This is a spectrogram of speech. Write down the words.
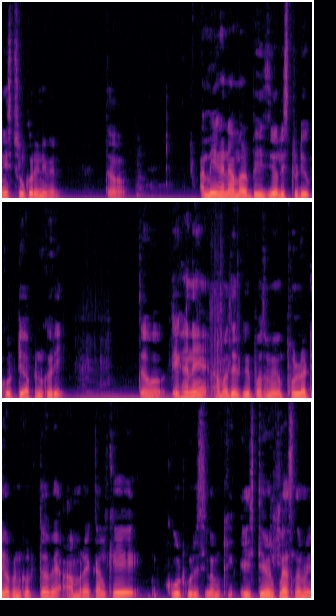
ইনস্টল করে নেবেন। তো আমি এখানে আমার ভিজুয়াল স্টুডিও কোডটি ওপেন করি। তো এখানে আমাদেরকে প্রথমে ফোল্ডারটি ওপেন করতে হবে। আমরা কালকে কোড করেছিলাম এইচটিএমএল ক্লাস নামে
